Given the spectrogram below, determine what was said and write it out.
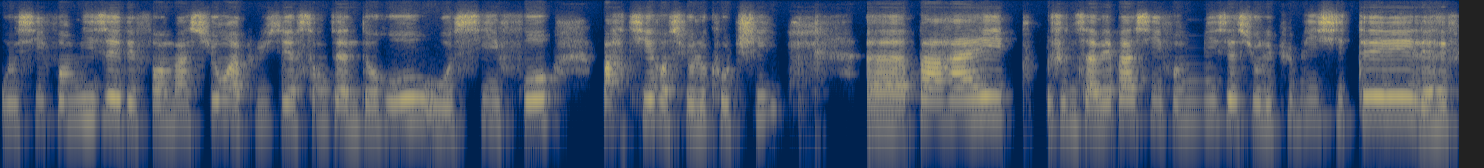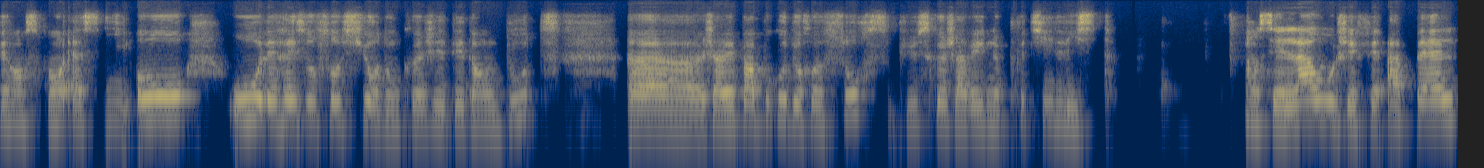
ou s'il faut miser des formations à plusieurs centaines d'euros, ou s'il faut partir sur le coaching. Euh, pareil, je ne savais pas s'il faut miser sur les publicités, les référencements SEO ou les réseaux sociaux. Donc, euh, j'étais dans le doute. Euh, je n'avais pas beaucoup de ressources puisque j'avais une petite liste. C'est là où j'ai fait appel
